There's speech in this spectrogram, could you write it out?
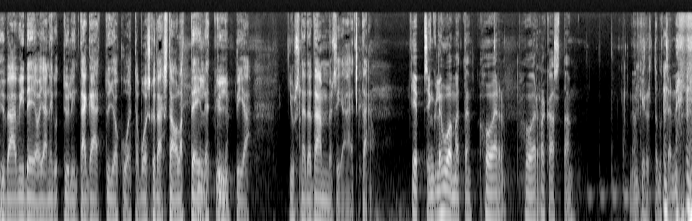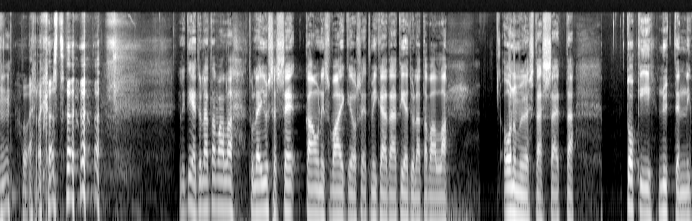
hyvä video ja niin tyylin tägätty joku, että voisiko tästä olla teille Niin, kyllä. tyyppi ja just näitä tämmöisiä, että Jep, sen kyllä huomaa, että HR, HR rakastaa. Me on kirjoittanut tänne HR rakastaa. Eli tietyllä tavalla tulee just se kaunis vaikeus, että mikä tämä tietyllä tavalla on myös tässä, että toki nyt niin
